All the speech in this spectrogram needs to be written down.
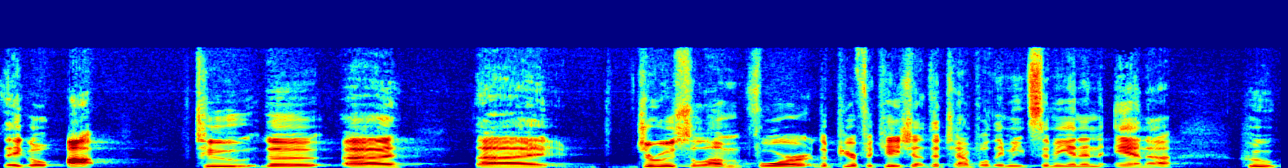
They go up to the uh, uh, Jerusalem for the purification at the temple. They meet Simeon and Anna, who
